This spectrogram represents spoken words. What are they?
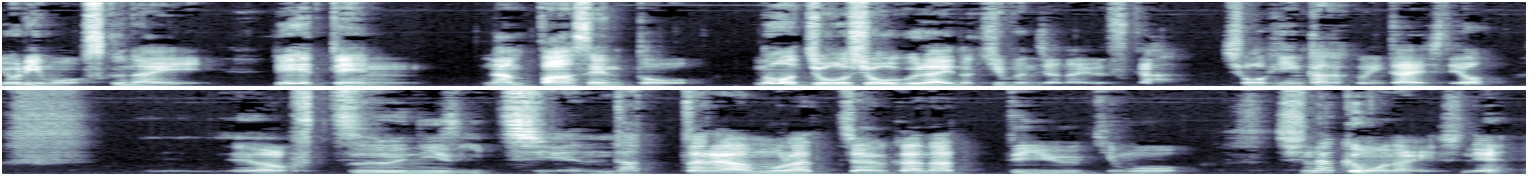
よりも少ない 0. 何パーセントの上昇ぐらいの気分じゃないですか。商品価格に対してよ。いや、普通に1円だったらもらっちゃうかなっていう気もしなくもないしね。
